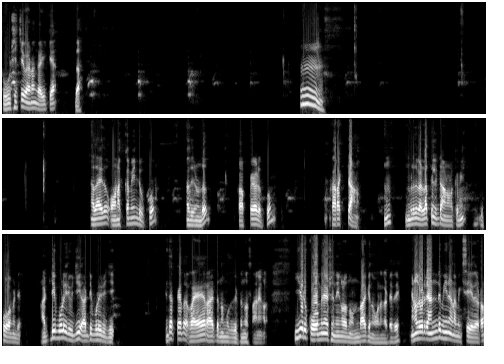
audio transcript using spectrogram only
സൂക്ഷിച്ച് വേണം കഴിക്കാൻ. ഇതാ. അതായത് ഉണക്കമീന്റെ ഉപ്പും അതിനുണ്ട്. കപ്പയുടെ ഉപ്പും കറക്റ്റാണ് നമ്മളിത് വെള്ളത്തിലിട്ടാണ് ഉണക്കമീൻ ഉപ്പ് പോകാൻ വേണ്ടി. അടിപൊളി രുചി അടിപൊളി രുചി. ഇതൊക്കെ റയറായിട്ട് നമുക്ക് കിട്ടുന്ന സാധനങ്ങൾ ഈ ഒരു കോമ്പിനേഷൻ നിങ്ങളൊന്ന് ഉണ്ടാക്കി നോക്കണം കേട്ടോ ഇത്. ഞങ്ങളിവിടെ രണ്ട് മീനാണ് മിക്സ് ചെയ്തത് കേട്ടോ.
